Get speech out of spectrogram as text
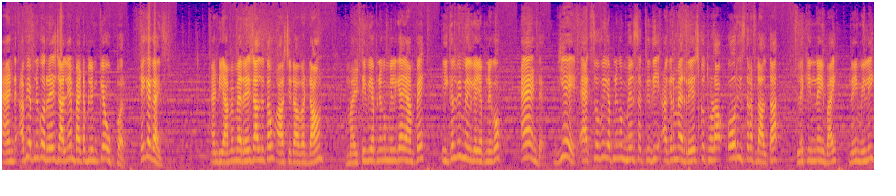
एंड अभी अपने को रेस डालनी है बैटरफ्लेम के ऊपर. ठीक है गाइस एंड यहाँ पे मैं रेस डाल देता हूँ R C tower down multi भी अपने को मिल गया, यहाँ पे ईगल भी मिल गई अपने को एंड ये एक्सो भी अपने को मिल सकती थी अगर मैं रेज को थोड़ा और इस तरफ़ डालता, लेकिन नहीं भाई, नहीं मिली।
